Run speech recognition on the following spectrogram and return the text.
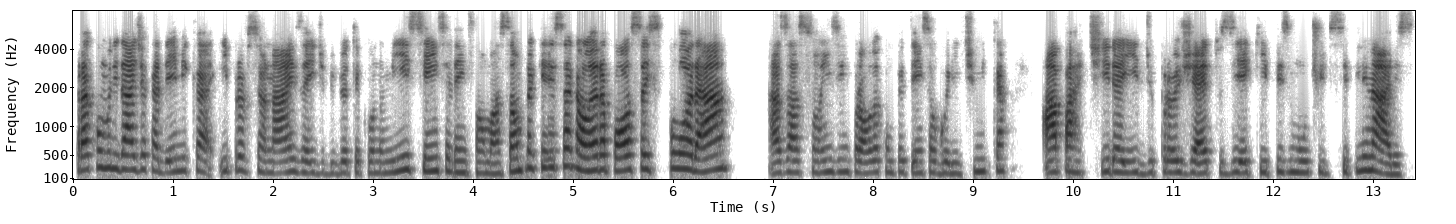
para a comunidade acadêmica e profissionais aí de biblioteconomia e ciência da informação, para que essa galera possa explorar as ações em prol da competência algorítmica a partir aí de projetos e equipes multidisciplinares.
